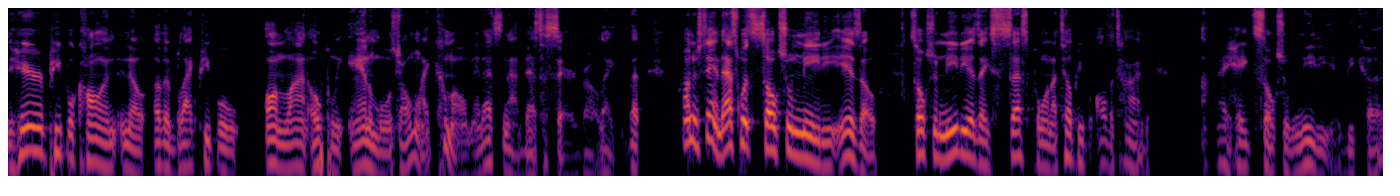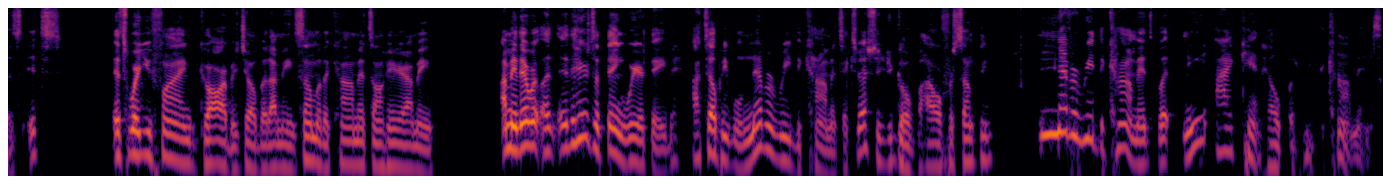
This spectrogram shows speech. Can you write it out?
to hear people calling you know other black people online openly animals, yo, I'm like, come on, man, that's not necessary, bro. Like, but understand that's what social media is, though. Social media is a cesspool, and I tell people all the time, I hate social media because it's it's where you find garbage, yo. But I mean, some of the comments on here, I mean, I mean, there were. uh, Here's the thing, weird thing. I tell people never read the comments, especially if you go viral for something. Never read the comments, but me, I can't help but read the comments.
